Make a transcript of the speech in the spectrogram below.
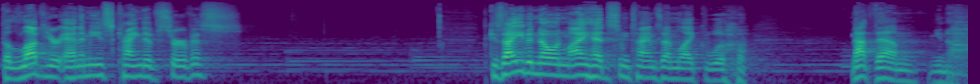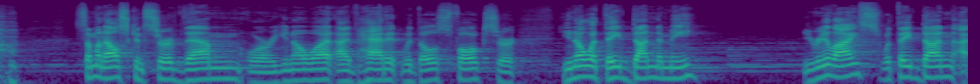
The love your enemies kind of service. Because I even know in my head sometimes I'm like, well, not them, you know. Someone else can serve them, or you know what, I've had it with those folks, or you know what they've done to me? You realize what they've done? I,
